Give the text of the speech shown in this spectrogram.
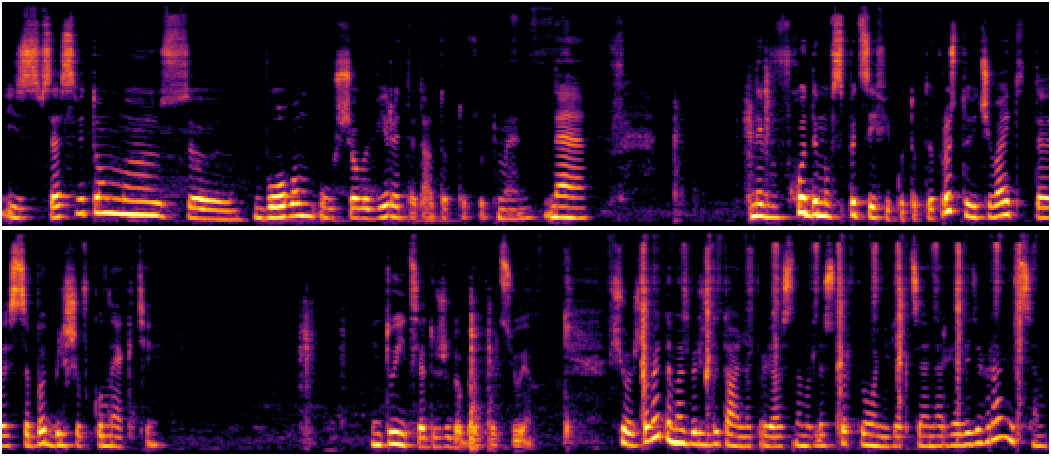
із Всесвітом, з Богом, у що ви вірите. Та? Тобто тут ми не, не входимо в специфіку, тобто просто відчуваєте себе більше в конекті. Інтуїція дуже добре працює. Що ж, давайте ми більш детально прояснимо для скорпіонів, як ця енергія відіграється.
